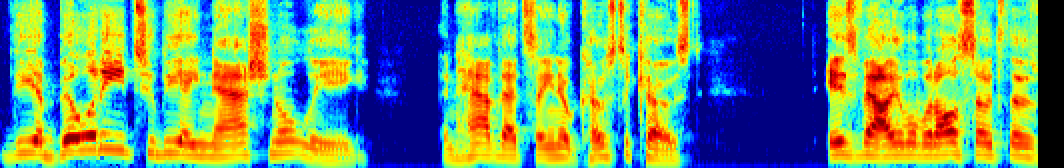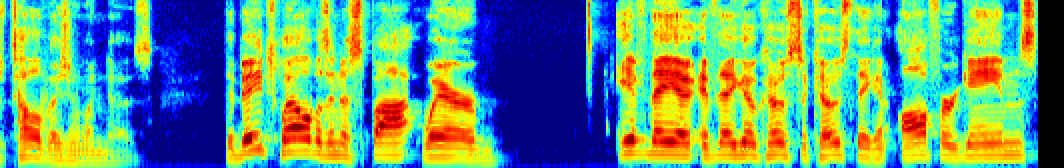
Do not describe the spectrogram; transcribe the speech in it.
The ability to be a national league and have that, say, you know, coast to coast is valuable, but also it's those television windows. The Big 12 is in a spot where if they if they go coast to coast, they can offer games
